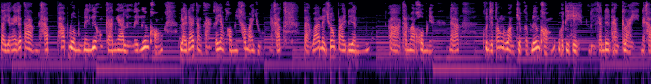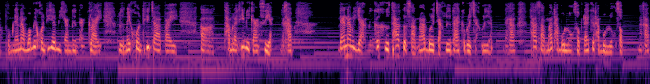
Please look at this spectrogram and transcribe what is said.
แต่ยังไงก็ตามนะครับ ภาพรวมในเรื่องของการงานหรือในเรื่องของรายได้ต่างๆ ก็ยังพอมีเข้ามาอยู่นะครับ แต่ว่าในช่วงปลายเดือน ธันวาคมเนี่ยนะครับคุณจะต้องระวังเกี่ยวกับเรื่องของอุบัติเหตุ หรือการเดินทางไกลนะครับ ผมแนะนำว่าไม่ควรที่จะมีการเดินทางไกล หรือไม่ควรที่จะไปอ่าทำอะไรที่มีการเสี่ยงนะครับแนะนำอีกอย่างหนึ่งก็คือถ้าเกิดสามารถบริจาคเลือดได้ก็บริจาคเลือดนะครับ ถ้าสามารถทำบุญลงศพได้ก็ทำบุญลงศพ นะครับ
